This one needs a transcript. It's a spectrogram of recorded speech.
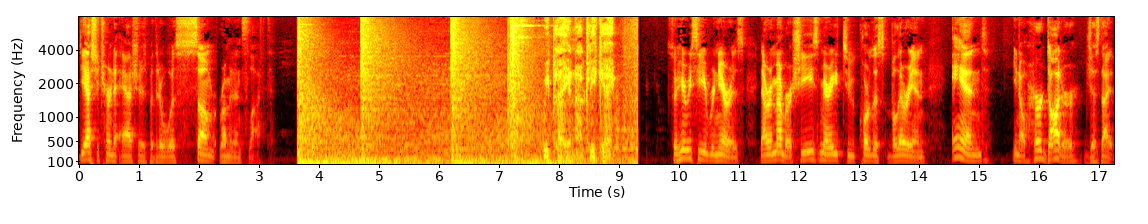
yes, she turned to ashes, but there was some remnants left. We play an ugly game. So here we see Rhaenys. Now remember, she's married to Corlys Velaryon, and you know her daughter just died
